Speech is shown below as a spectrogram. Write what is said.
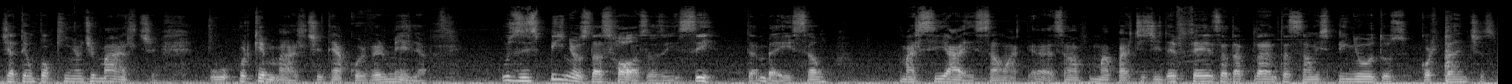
já tem um pouquinho de Marte. O, porque Marte tem a cor vermelha. Os espinhos das rosas em si também são marciais, são, eh, são uma parte de defesa da planta, são espinhudos, cortantes.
